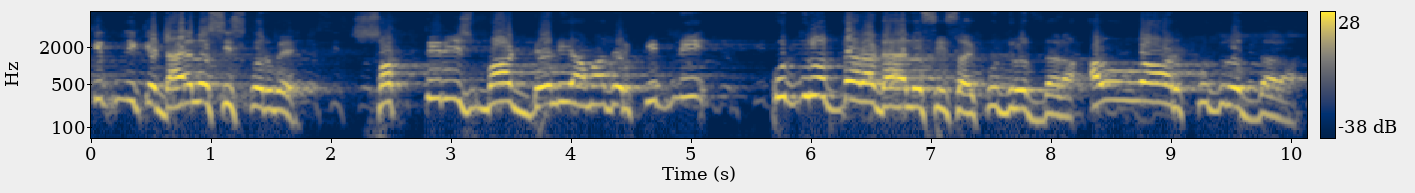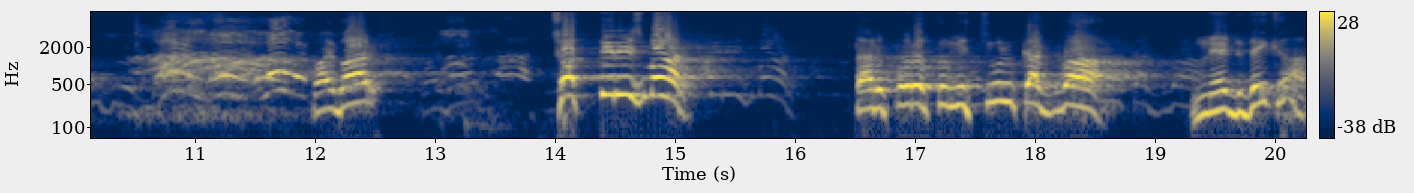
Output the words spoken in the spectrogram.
কিডনিকে ডায়ালিসিস করবে। ছত্রিশ বার ডেলি আমাদের কিডনি কুদরত দ্বারা ডায়ালিসিস হয়, কুদরত দ্বারা, আল্লাহর কুদরত দ্বারা। কয়বার? ছত্রিশ বার। তারপরে তুমি চুল কাটবা, নেট দেখা।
